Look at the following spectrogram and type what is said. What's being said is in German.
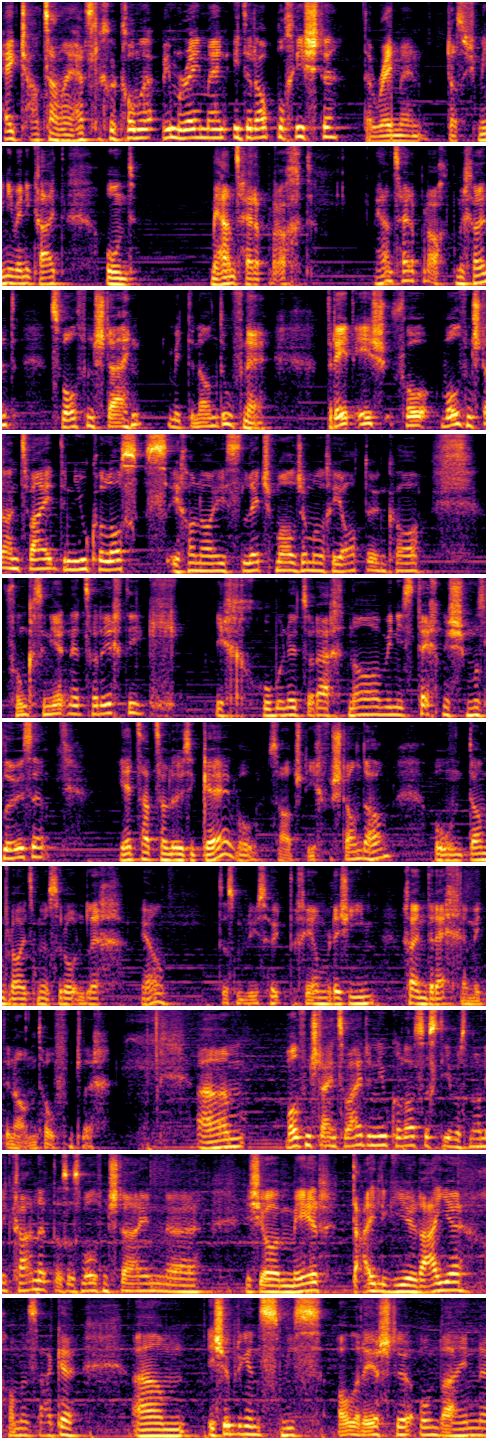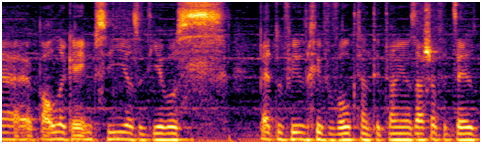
Hey, ciao zusammen, herzlich willkommen beim Rayman in der Appelkiste. Der Rayman, das ist meine Wenigkeit. Und wir haben es hergebracht. Wir haben es hergebracht. Wir können das Wolfenstein miteinander aufnehmen. Die Rede ist von Wolfenstein 2, der New Colossus. Ich habe euch das letzte Mal schon mal ein bisschen angetönt. Funktioniert nicht so richtig. Ich komme nicht so recht nach, wie ich es technisch muss lösen muss. Jetzt hat es eine Lösung gegeben, die selbst ich verstanden habe. Und dann freut es mich außerordentlich, ja, dass wir uns heute am Regime können rächen miteinander, hoffentlich. Ähm, Wolfenstein 2, der New Colossus, die, die es noch nicht kennen, also das Wolfenstein äh, ist ja eine mehrteilige Reihe, kann man sagen. Ähm, ist übrigens mein allererstes Online-Baller-Game äh, also die, die das Battlefield verfolgt haben, dort habe ich das auch schon erzählt.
